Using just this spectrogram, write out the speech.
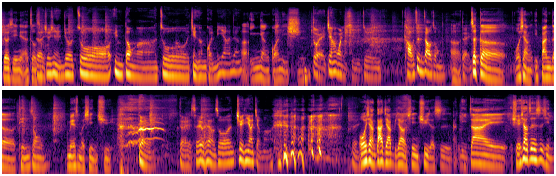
休息一年在做什？休息一年就做运动啊，做健康管理啊，这样。呃，营养管理师。对，健康管理师就是考证照中，呃，对这个我想一般的听众没什么兴趣。对对，所以我想说，确定要讲吗？对我想大家比较有兴趣的是，你在学校这件事情，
